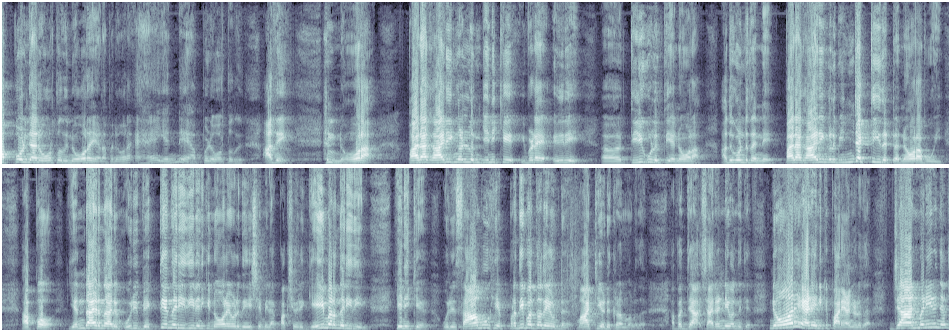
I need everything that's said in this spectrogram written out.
അപ്പോൾ ഞാൻ ഓർത്തത് നോറയാണ്. അപ്പം നോറ ഏ എന്നെ അപ്പോഴും ഓർത്തത് അതെ നോറ. പല കാര്യങ്ങളിലും എനിക്ക് ഇവിടെ എതിരെ തിരികൊളുത്തിയ നോറ. അതുകൊണ്ട് തന്നെ പല കാര്യങ്ങളും ഇഞ്ചക്ട് ചെയ്തിട്ട് നോറ പോയി. അപ്പോൾ എന്തായിരുന്നാലും ഒരു വ്യക്തി എന്ന രീതിയിൽ എനിക്ക് നോറയോട് ദേഷ്യമില്ല. പക്ഷെ ഒരു ഗെയിമർ എന്ന രീതിയിൽ എനിക്ക് ഒരു സാമൂഹ്യ പ്രതിബദ്ധതയുണ്ട് മാറ്റിയെടുക്കണം എന്നുള്ളത്. അപ്പം ശരണ്യ വന്നിട്ട് നോറയാണ് എനിക്ക് പറയാനുള്ളത്. ജാൻമണിനെ ഞാൻ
